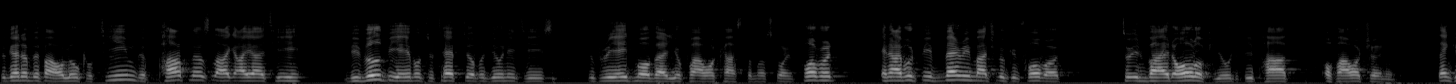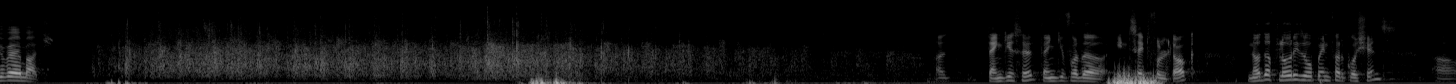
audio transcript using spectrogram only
together with our local team, with partners like IIT, we will be able to tap the opportunities to create more value for our customers going forward. And I would be very much looking forward to invite all of you to be part of our journey. Thank you very much. Uh, thank you, sir. Thank you for the insightful talk. Now the floor is open for questions. Uh,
